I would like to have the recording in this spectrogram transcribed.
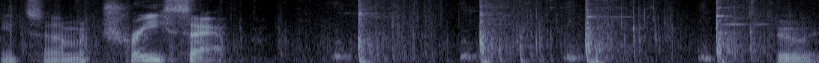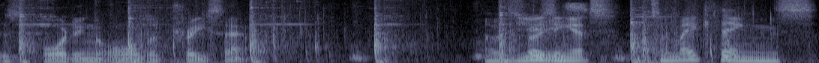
Need some tree sap. Who is hoarding all the tree sap? I was Please. using it to make things.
